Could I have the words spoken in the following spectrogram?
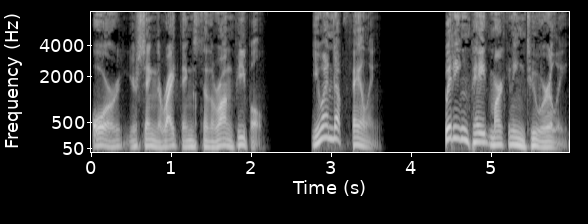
or you're saying the right things to the wrong people. You end up failing. Quitting paid marketing too early.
